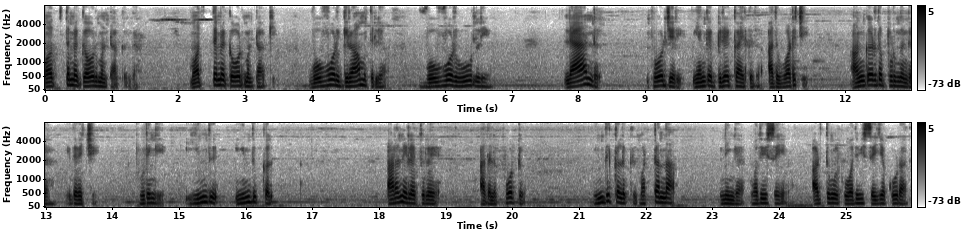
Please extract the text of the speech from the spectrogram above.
மொத்தமே கவர்மெண்ட் ஆக்குங்க. மொத்தமே கவர்மெண்ட் ஆக்கி ஒவ்வொரு கிராமத்துலேயும் ஒவ்வொரு ஊர்லேயும் லேண்டு போர்ஜரி எங்கே பிரேக் ஆகிருக்குது அதை உடச்சி அங்கேருந்து பிடுங்குங்க இதை வச்சு. பிடுங்கி இந்து இந்துக்கள் அறநிலையத்துறை அதில் போட்டு இந்துக்களுக்கு மட்டும்தான் நீங்கள் உதவி செய்யணும். அடுத்தவங்களுக்கு உதவி செய்யக்கூடாது.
